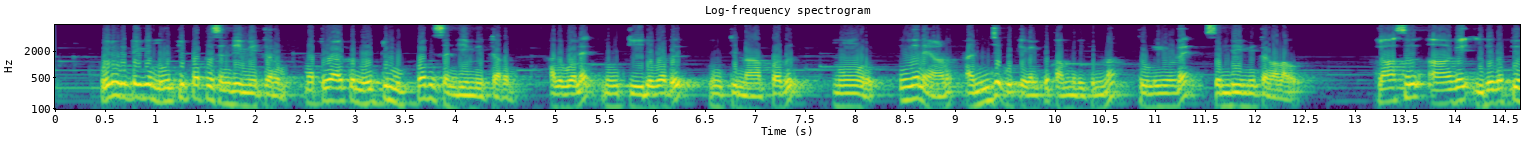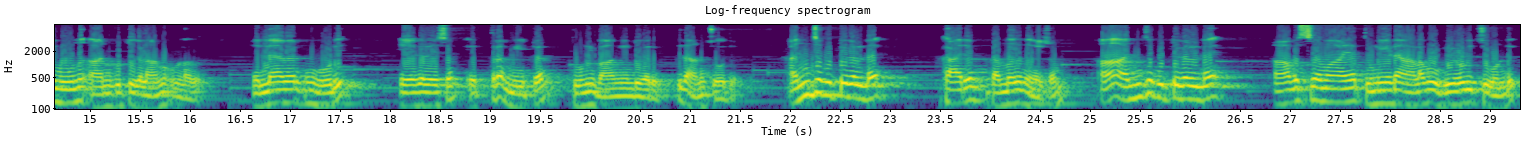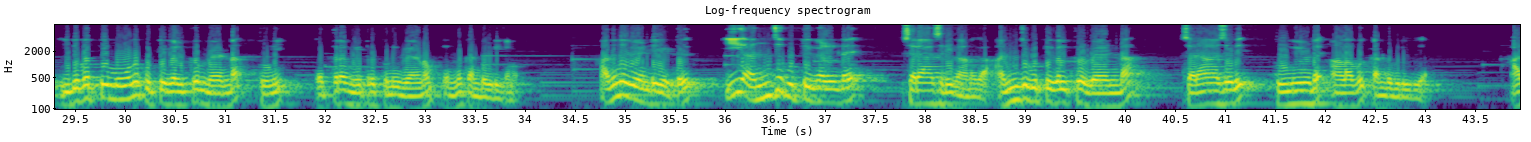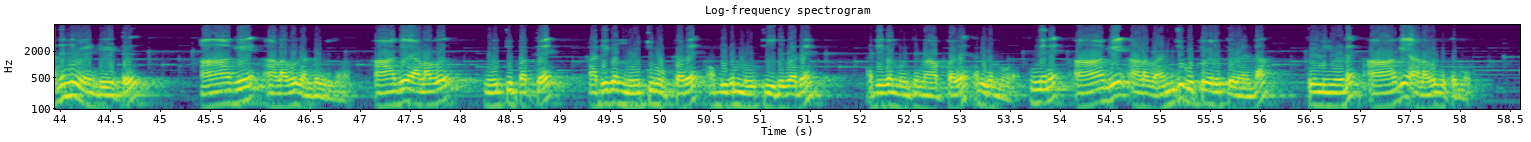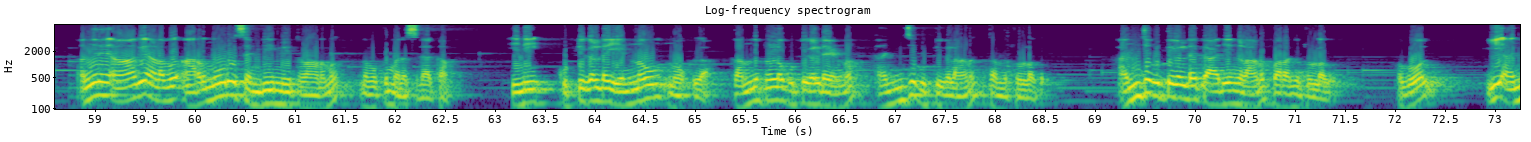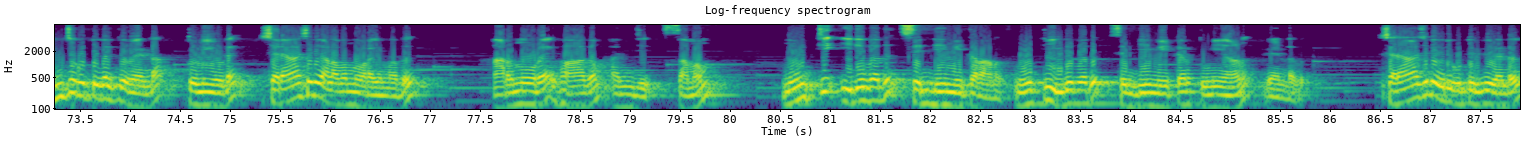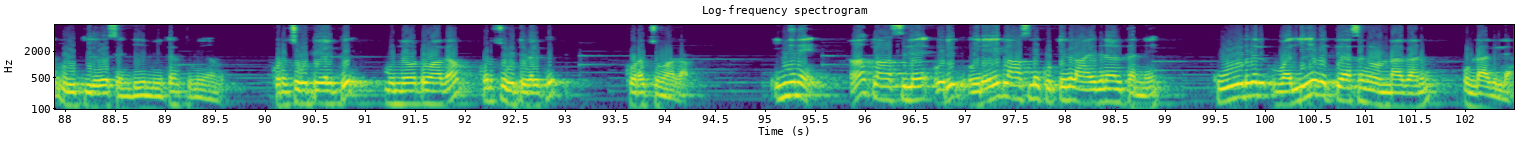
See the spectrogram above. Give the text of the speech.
ഒരു കുട്ടിക്ക് നൂറ്റിപ്പത്ത് സെന്റിമീറ്ററും മറ്റൊരാൾക്ക് നൂറ്റി മുപ്പത് സെന്റിമീറ്ററും അതുപോലെ നൂറ്റി ഇരുപത് നൂറ്റി നാൽപ്പത് നൂറ് ഇങ്ങനെയാണ് അഞ്ച് കുട്ടികൾക്ക് തന്നിരിക്കുന്ന തുണിയുടെ സെന്റിമീറ്റർ അളവ്. ക്ലാസ്സിൽ ആകെ ഇരുപത്തിമൂന്ന് ആൺകുട്ടികളാണ് ഉള്ളത്. എല്ലാവർക്കും കൂടി ഏകദേശം എത്ര മീറ്റർ തുണി വാങ്ങേണ്ടി വരും? ഇതാണ് ചോദ്യം. അഞ്ച് കുട്ടികളുടെ കാര്യം തന്നതിന് ശേഷം ആ അഞ്ച് കുട്ടികളുടെ ആവശ്യമായ തുണിയുടെ അളവ് ഉപയോഗിച്ചുകൊണ്ട് ഇരുപത്തിമൂന്ന് കുട്ടികൾക്കും വേണ്ട തുണി എത്ര മീറ്റർ തുണി വേണം എന്ന് കണ്ടുപിടിക്കണം. അതിനു വേണ്ടിയിട്ട് ഈ അഞ്ച് കുട്ടികളുടെ ശരാശരി കാണുക. അഞ്ച് കുട്ടികൾക്ക് വേണ്ട ശരാശരി തുണിയുടെ അളവ് കണ്ടുപിടിക്കുക. അതിനു വേണ്ടിയിട്ട് ആകെ അളവ് കണ്ടുപിടിക്കണം. ആകെ അളവ് നൂറ്റി പത്ത് അധികം നൂറ്റി മുപ്പത് അധികം നൂറ്റി ഇരുപത് അധികം നൂറ്റി നാൽപ്പത് അധികം നൂറ്. ഇങ്ങനെ ആകെ അളവ് അഞ്ച് കുട്ടികൾക്ക് വേണ്ട തുണിയുടെ ആകെ അളവ് കിട്ടുന്നു. അങ്ങനെ ആകെ അളവ് അറുന്നൂറ് സെന്റിമീറ്റർ ആണെന്ന് നമുക്ക് മനസ്സിലാക്കാം. ഇനി കുട്ടികളുടെ എണ്ണവും നോക്കുക. തന്നിട്ടുള്ള കുട്ടികളുടെ എണ്ണം അഞ്ച് കുട്ടികളാണ് തന്നിട്ടുള്ളത്. അഞ്ച് കുട്ടികളുടെ കാര്യങ്ങളാണ് പറഞ്ഞിട്ടുള്ളത്. അപ്പോൾ ഈ അഞ്ച് കുട്ടികൾക്ക് വേണ്ട തുണിയുടെ ശരാശരി അളവെന്ന് പറയുന്നത് അറുന്നൂറ് ഭാഗം അഞ്ച് സമം നൂറ്റി ഇരുപത് സെന്റിമീറ്റർ ആണ് നൂറ്റി ഇരുപത് സെന്റിമീറ്റർ തുണിയാണ് വേണ്ടത്. ശരാശരി ഒരു കുട്ടിക്ക് വേണ്ടത് നൂറ്റി ഇരുപത് സെന്റിമീറ്റർ തുണിയാണ്. കുറച്ച് കുട്ടികൾക്ക് മുന്നോട്ടുമാകാം കുറച്ച് കുട്ടികൾക്ക് കുറച്ചുമാകാം ഇങ്ങനെ ആ ക്ലാസ്സിലെ ഒരു ഒരേ ക്ലാസ്സിലെ കുട്ടികളായതിനാൽ തന്നെ കൂടുതൽ വലിയ വ്യത്യാസങ്ങൾ ഉണ്ടാകാനും ഉണ്ടാകില്ല.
